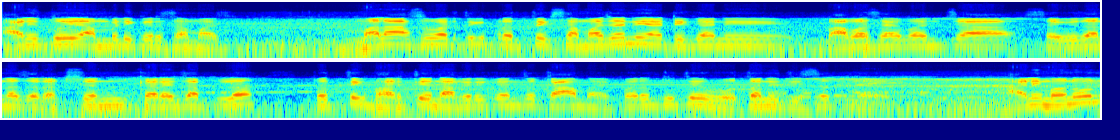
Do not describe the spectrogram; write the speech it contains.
आणि तोही आंबेडकरी समाज. मला असं वाटतं की प्रत्येक समाजाने या ठिकाणी बाबासाहेबांच्या संविधानाचं रक्षण करायचं आपलं प्रत्येक भारतीय नागरिकांचं काम आहे परंतु ते होताना दिसत नाही. आणि म्हणून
